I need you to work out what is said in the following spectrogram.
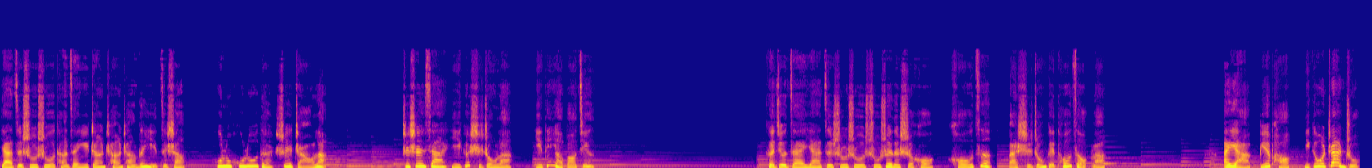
鸭子叔叔躺在一张长长的椅子上，呼噜呼噜的睡着了。只剩下一个时钟了。一定要报警！可就在鸭子叔叔熟睡的时候，猴子把时钟给偷走了。哎呀，别跑！你给我站住！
